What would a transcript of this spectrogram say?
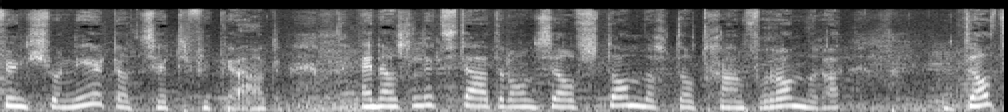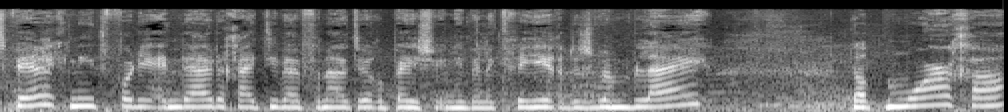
functioneert dat certificaat. En als lidstaten dan zelfstandig dat gaan veranderen, dat werkt niet voor die eenduidigheid die wij vanuit de Europese Unie willen creëren. Dus ik ben blij dat morgen,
